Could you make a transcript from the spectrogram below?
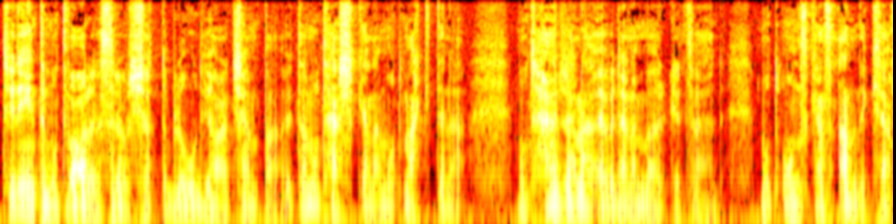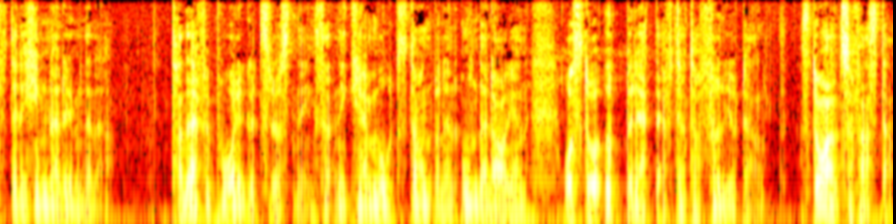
Ty det är inte mot varelser av kött och blod vi har att kämpa, utan mot härskarna, mot makterna, mot herrarna över denna mörkrets värld, mot ondskans andekrafter i himlarymderna. Ta därför på er Guds rustning så att ni kan göra motstånd på den onda dagen och stå upprätt efter att ha fullgjort allt. Stå alltså fasta.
